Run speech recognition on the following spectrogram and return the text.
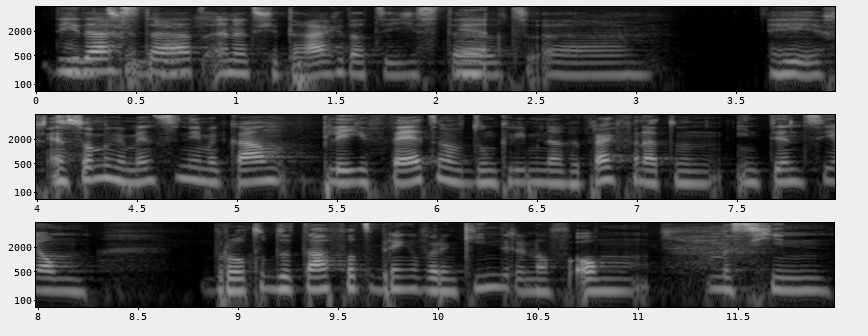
die daar gedrag. staat en het gedrag dat die gesteld uh, heeft. En sommige mensen, neem ik aan, plegen feiten of doen crimineel gedrag vanuit een intentie om brood op de tafel te brengen voor hun kinderen. Of om misschien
